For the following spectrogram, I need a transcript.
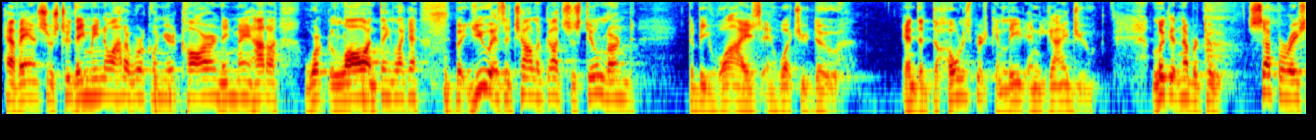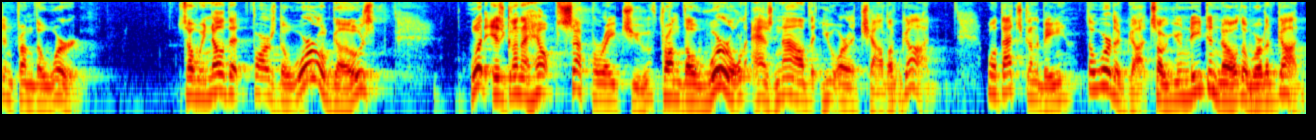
have answers to. They may know how to work on your car and they may know how to work the law and things like that. But you, as a child of God, should still learn to be wise in what you do and that the Holy Spirit can lead and guide you. Look at number two separation from the Word. So we know that, as far as the world goes, what is going to help separate you from the world as now that you are a child of God? Well, that's going to be the Word of God. So you need to know the Word of God.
